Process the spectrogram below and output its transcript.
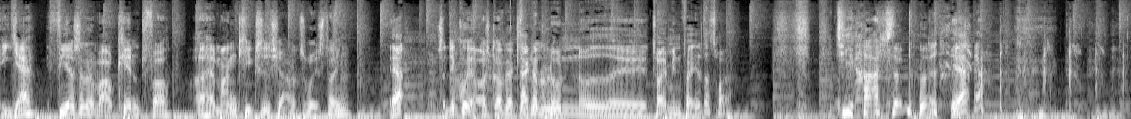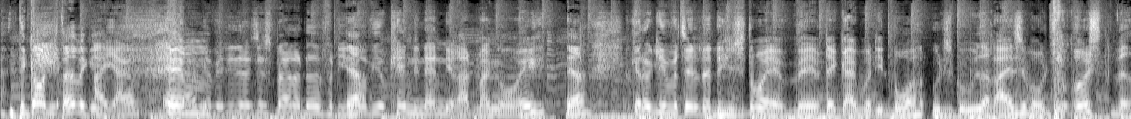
Ja, 80'erne var jo kendt for at have mange kiksede charterturister, ikke? Ja, Så det kunne jeg også godt være der kan du låne noget øh, tøj af mine forældre, tror jeg. De har sådan noget. Ja. det går de stadigvæk ikke. Ej, Jacob. Øhm. Jacob, jeg bliver lige nødt til at spørge dig noget, fordi Ja. nu har vi jo kendt hinanden i ret mange år, ikke? Ja. Kan du ikke lige fortælle den historie med den gang, hvor din mor hun skulle ud og rejse, hvor hun tog ost med?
